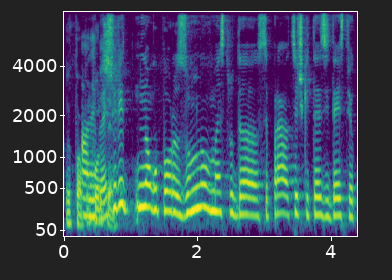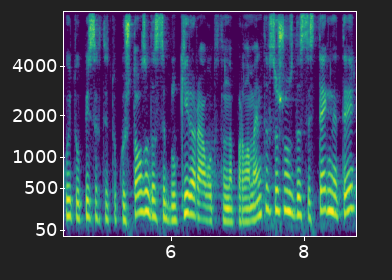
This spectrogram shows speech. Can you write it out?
каква а не беше ли много по-разумно, вместо да се правят всички тези действия, които описахте току-що, за да се блокира работата на парламента, всъщност да се стегнете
